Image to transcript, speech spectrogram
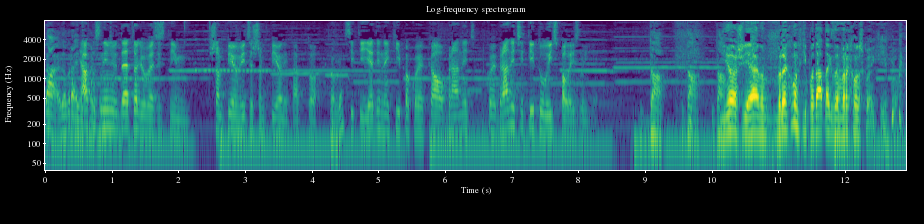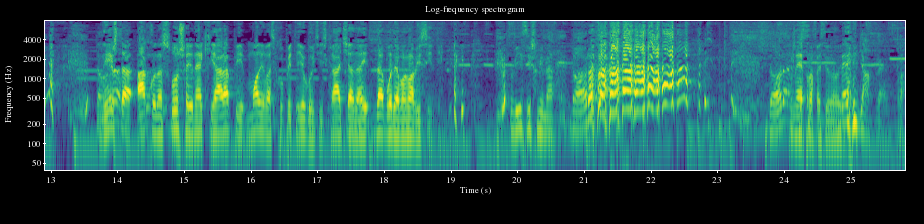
Da, dobra, ajde. jako zanimljiv detalj u vezi s tim šampion, vice šampion i tako to. Dobro. City je jedina ekipa koja je kao braneć, koja je braneći titulu ispala iz lige. Da, da, da. Još jedan vrhunski podatak za vrhunsku ekipu. Dobro. Ništa, ako nas slušaju neki Arapi, molim vas kupite Jugović iz Kaća da, da budemo novi City. Visiš mi na... Dobro. Dobro. Ne profesionalno. Ne, ja, ne, strah,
